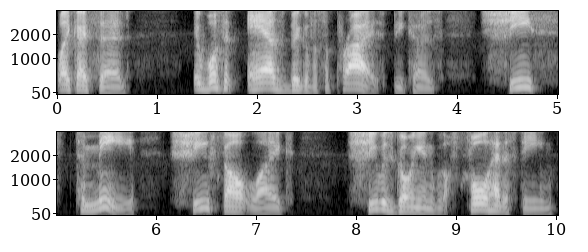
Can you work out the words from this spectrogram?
like I said, it wasn't as big of a surprise because she's to me she felt like she was going in with a full head of steam,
